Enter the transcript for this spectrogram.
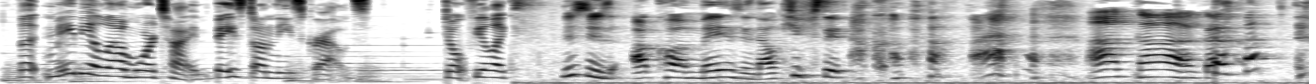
but maybe allow more time based on these crowds. Don't feel like this is aqua amazing. I'll keep saying aqua, aqua.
